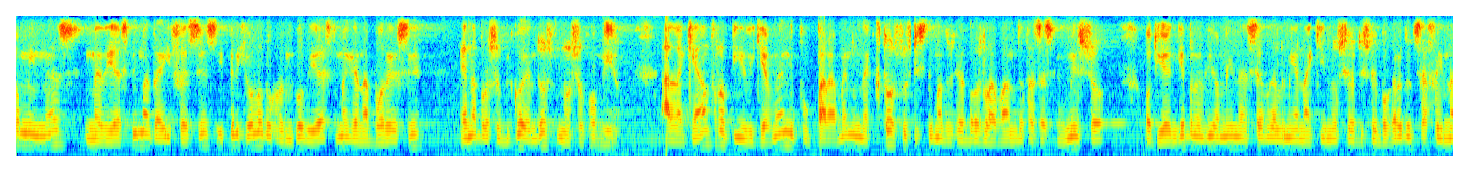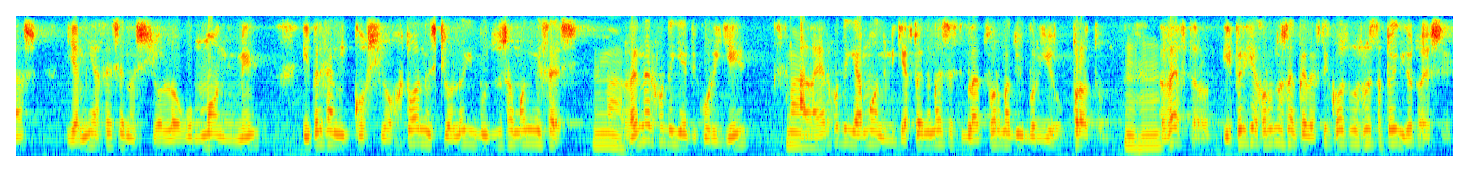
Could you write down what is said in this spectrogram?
22 μήνες με διαστήματα ύφεσης υπήρχε όλο το χρονικό διάστημα για να μπορέσει ένα προσωπικό εντός του νοσοκομείου. Αλλά και άνθρωποι ειδικευμένοι που παραμένουν εκτός του συστήματος για να προσλαμβάνονται. Θα σας θυμίσω ότι ο ΕΝΚΕ πριν δύο μήνες έβγαλε μια ανακοίνωση ότι στο υποκράτο της Αθήνας για μια θέση αναισθησιολόγου μόνιμη υπήρχαν 28 αναισθησιολόγοι που ζούσαν μόνιμη θέση. Να. Δεν έρχονται για επικουρική, αλλά έρχονται για μόνιμη και αυτό είναι μέσα στην πλατφόρμα του Υπουργείου. Πρώτον. Δεύτερον, υπήρχε χρόνος να εκπαιδευτεί κόσμος μέσα από το ίδιο το ΕΣΥ.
